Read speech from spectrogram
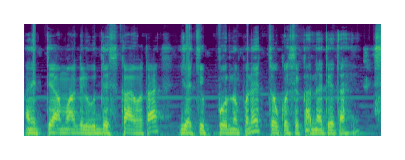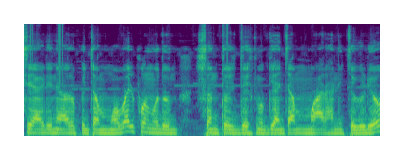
आणि त्यामागील उद्देश काय होता याची पूर्णपणे चौकशी करण्यात येत आहे. सीआयडीने आरोपींच्या मोबाईल फोनमधून संतोष देशमुख यांच्या मारहाणीचे व्हिडिओ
